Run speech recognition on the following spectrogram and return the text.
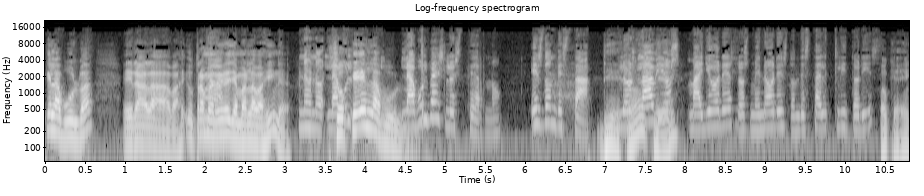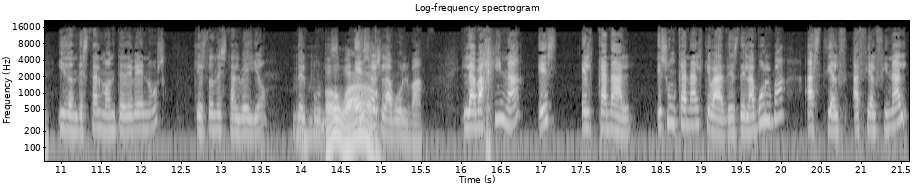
que la vulva era la otra manera de llamar la vagina. No, no. La So, vul- ¿Qué es la vulva? La vulva es lo externo. Es donde está De- los ok. labios mayores, los menores, donde está el clítoris Ok. y donde está el monte de Venus, que es donde está el vello del pubis. Oh, wow. Eso es la vulva. La vagina es el canal. Es un canal que va desde la vulva hacia el, hacia el final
